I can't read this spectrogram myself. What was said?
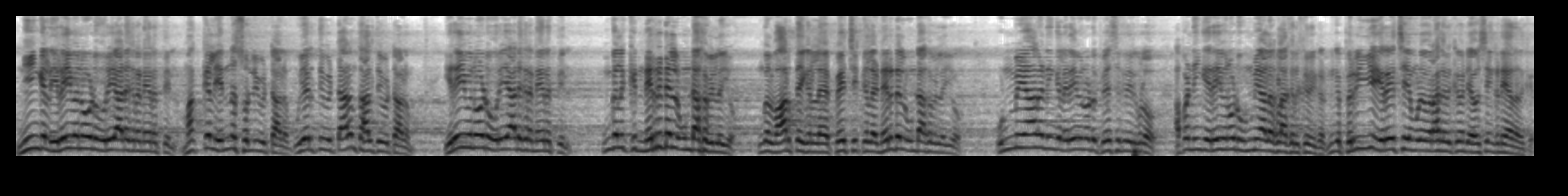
நீங்கள் இறைவனோடு உரையாடுகிற நேரத்தில் மக்கள் என்ன சொல்லிவிட்டாலும் உயர்த்தி விட்டாலும் தாழ்த்தி விட்டாலும் இறைவனோடு உரையாடுகிற நேரத்தில் உங்களுக்கு நெருடல் உண்டாகவில்லையோ? உங்கள் வார்த்தைகளில் பேச்சுக்களில் நெருடல் உண்டாகவில்லையோ? உண்மையாக நீங்கள் இறைவனோடு பேசுகிறீர்களோ? அப்போ நீங்கள் இறைவனோடு உண்மையாளர்களாக இருக்கிறீர்கள். நீங்கள் பெரிய இறைச்சயமுடையவராக இருக்க வேண்டிய அவசியம் கிடையாது அதுக்கு.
